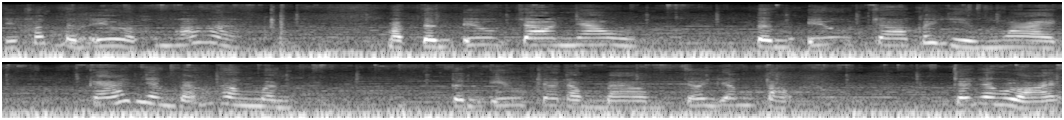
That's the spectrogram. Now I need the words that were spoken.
Chỉ có tình yêu là không hết à. Mà tình yêu cho nhau tình yêu cho cái gì ngoài cá nhân bản thân mình tình yêu cho đồng bào cho dân tộc cho nhân loại.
